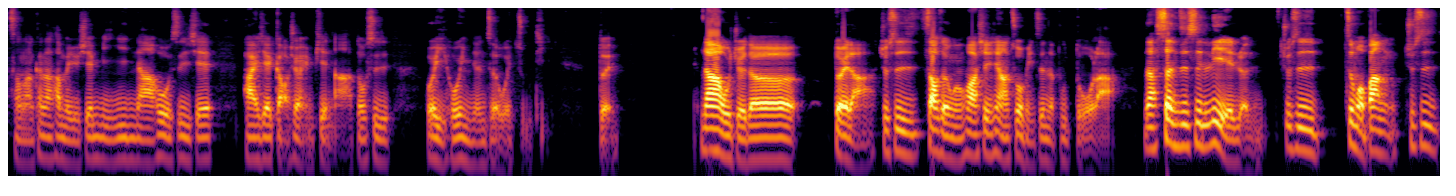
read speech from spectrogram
常常看到他们有些迷因啊，或者是一些拍一些搞笑影片啊，都是会以火影忍者为主题。对，那我觉得对啦，就是造成文化现象的作品真的不多啦。那甚至是猎人，就是这么棒，就是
